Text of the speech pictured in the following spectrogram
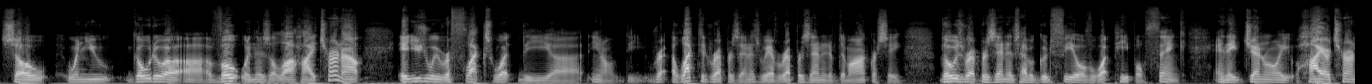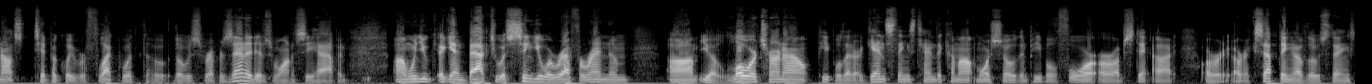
So when you go to a, a, vote when there's a lot high turnout, it usually reflects what the uh, you know the re- elected representatives. We have representative democracy. Those representatives have a good feel of what people think, and they generally higher turnouts typically reflect what the, those representatives want to see happen. Uh, when you again back to a singular referendum. Um, you have lower turnout. People that are against things tend to come out more so than people for or uh, or, or accepting of those things.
